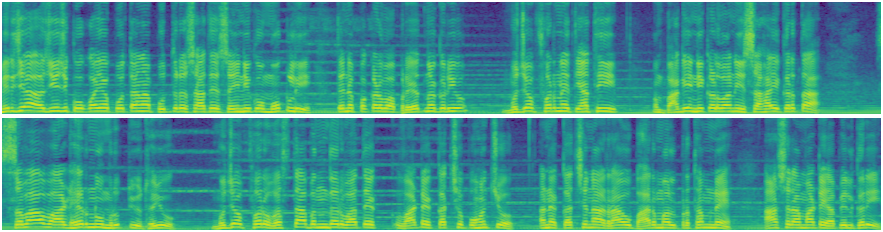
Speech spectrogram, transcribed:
મિર્ઝા અજીજ કોકાએ પોતાના પુત્ર સાથે સૈનિકો મોકલી તેને પકડવા પ્રયત્ન કર્યો. મુઝફ્ફરને ત્યાંથી ભાગી નીકળવાની સહાય કરતા સવા વાઢેરનું મૃત્યુ થયું. મુઝફ્ફર વસ્તા બંદર વાતે વાટે કચ્છ પહોંચ્યો અને કચ્છના રાવ ભારમલ પ્રથમને આશરા માટે અપીલ કરી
